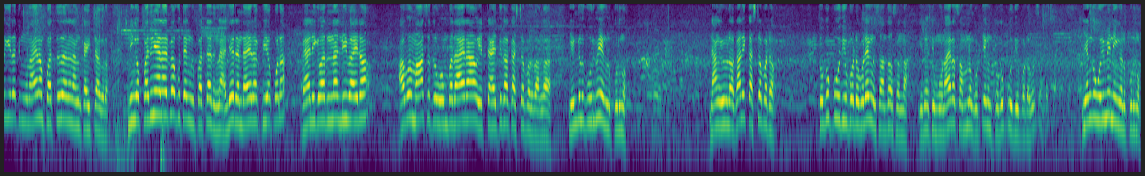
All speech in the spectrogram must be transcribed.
எங்களுக்கு இருபத்தி மூணாயிரம் பத்து தான் நாங்கள் கைட்டாகிறோம் நீங்கள் பதினேழாயிரரூபா கொடுத்தா எங்களுக்கு பத்தாதுங்களா? இல்லையே ரெண்டாயிரம் பிஏ போட வேலைக்கு வரணும்னா லீவ் ஆகிடும் அவன் மாதத்தில் ஒன்பதாயிரம் எட்டாயிரத்துக்காக கஷ்டப்படுவாங்க. எங்களுக்கு உரிமை எங்களுக்கு கொடுங்க. நாங்கள் இவ்வளோ காலைக்கு கஷ்டப்பட்டோம். தொகுப்பு ஊதிய போட்ட கூட எங்களுக்கு சந்தோஷம் தான் இருபத்தி மூணாயிரம் சம்பளம் கொடுத்து எங்களுக்கு தொகுப்பு ஊதிய போட்ட கூட சந்தோஷம் எங்கள் உரிமை நீங்கள் எங்களுக்கு கொடுங்க.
